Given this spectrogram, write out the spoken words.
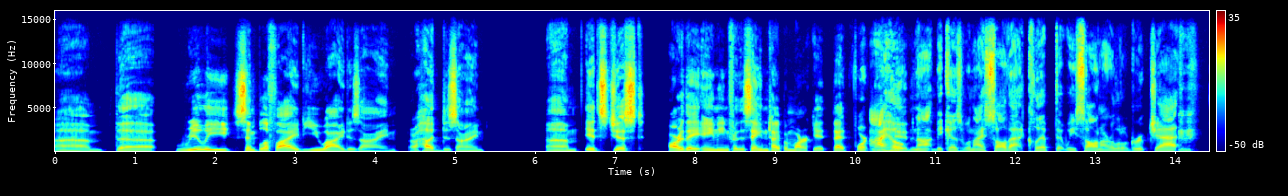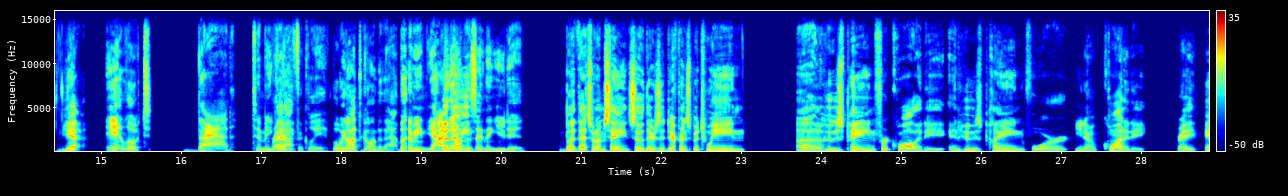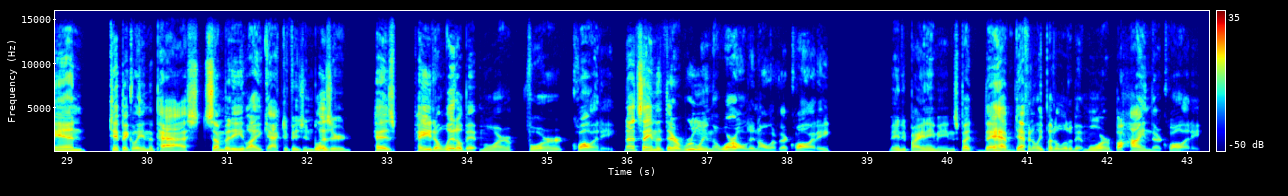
um, the really simplified UI design or HUD design. Um, it's just are they aiming for the same type of market that Fortnite I hope did? not, because when I saw that clip that we saw in our little group chat, Yeah. it looked bad to me Right. graphically. But we don't have to go into that. But I mean, yeah, I But I thought mean- the same thing you did. But that's what I'm saying. So there's a difference between uh, who's paying for quality and who's paying for, you know, quantity, right? And typically in the past, somebody like Activision Blizzard has paid a little bit more for quality. Not saying that they're ruling the world in all of their quality any, by any means, but they have definitely put a little bit more behind their quality.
